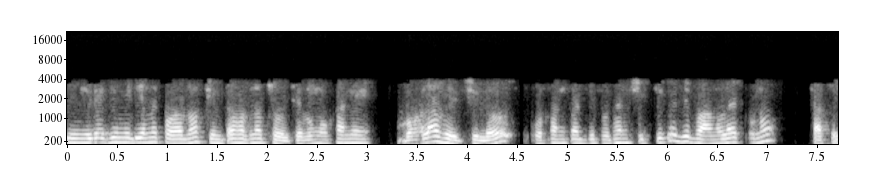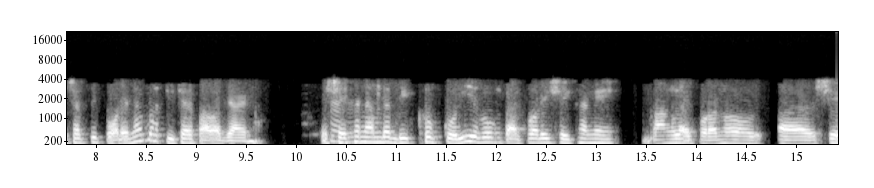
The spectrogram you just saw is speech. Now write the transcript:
ইংরেজি মিডিয়ামে পড়ানোর চিন্তা ভাবনা চলছে এবং ওখানে বলা হয়েছিল ওখানকার যে প্রধান শিক্ষিকা যে বাংলায় কোনো ছাত্রছাত্রী পড়ে না বা টিচার পাওয়া যায় না। তো সেখানে আমরা বিক্ষোভ করি এবং তারপরে সেইখানে বাংলায় পড়ানো আহ, সে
